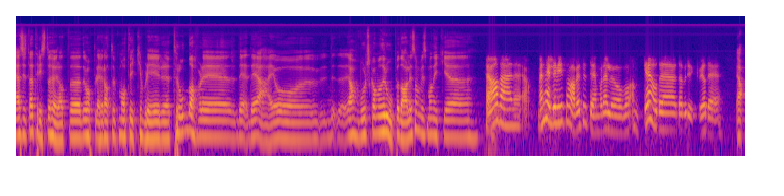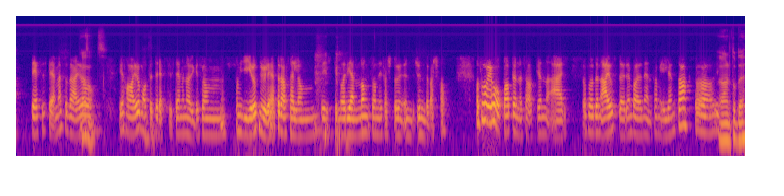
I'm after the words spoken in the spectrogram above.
jeg syns det er trist å høre at du opplever at du på en måte ikke blir trodd, da, for det, det, er jo Ja, hvor skal man rope da, liksom, hvis man ikke Ja, det er ja. Men heldigvis så har vi et system hvor det er lov å anke, og det, da bruker vi jo det, ja. det systemet. Så det er jo det er vi har jo måte et rettssystem i Norge som, som gir oss muligheter, da, selv om vi ikke når gjennom sånn i første runde, i hvert fall. Og så får vi håpe at denne saken er altså Den er jo større enn bare den ene familiens sak. Så hvis Ja, nettopp det.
